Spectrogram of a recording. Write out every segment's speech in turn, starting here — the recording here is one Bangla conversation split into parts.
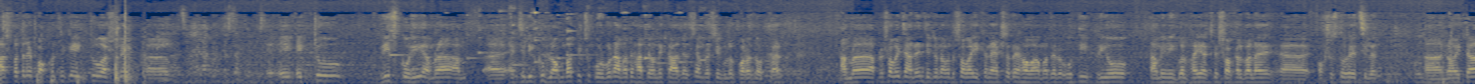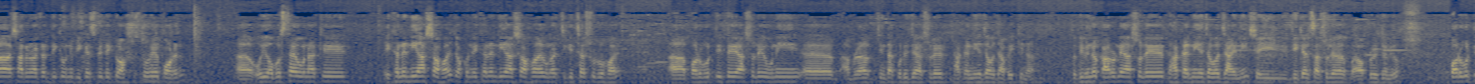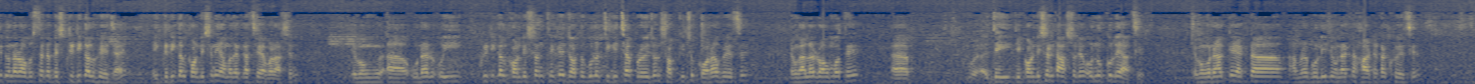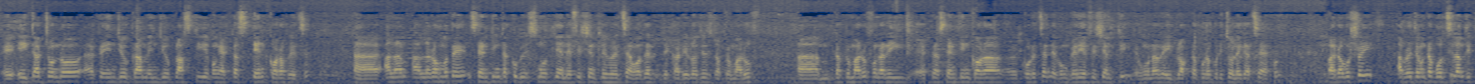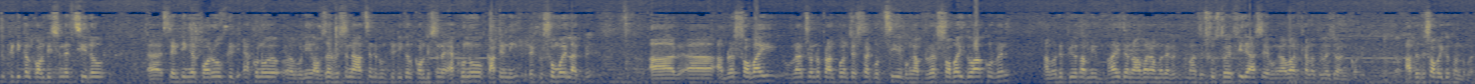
হাসপাতালের পক্ষ থেকে একটু আসলে একটু ব্রিফ করি। আমরা অ্যাকচুয়ালি খুব লম্বা কিছু করব না, আমাদের হাতে অনেক কাজ আছে, আমরা সেগুলো করা দরকার। আমরা, আপনারা সবাই জানেন যে জন্য আমাদের সবাই এখানে একসাথে হওয়া আমাদের অতি প্রিয় তামিম ইকবাল ভাই আজকে সকালবেলায় অসুস্থ হয়েছিলেন। নয়টা, সাড়ে নয়টার দিকে উনি বিকেএসপিতে একটু অসুস্থ হয়ে পড়েন। ওই অবস্থায় ওনাকে এখানে নিয়ে আসা হয়। যখন এখানে নিয়ে আসা হয়, ওনার চিকিৎসা শুরু হয়। পরবর্তীতে আসলে উনি আমরা চিন্তা করি যে আসলে ঢাকা নিয়ে যাওয়া যাবে কিনা। তো বিভিন্ন কারণে আসলে ঢাকা নিয়ে যাওয়া যায়নি, সেই ডিটেলস আসলে অপ্রয়োজনীয়। পরবর্তীতে ওনার অবস্থাটা বেশ ক্রিটিক্যাল হয়ে যায়। এই ক্রিটিক্যাল কন্ডিশনেই আমাদের কাছে আবার আসেন। এবং ওনার ওই ক্রিটিক্যাল কন্ডিশন থেকে যতগুলো চিকিৎসা প্রয়োজন সব কিছু করা হয়েছে। এবং আল্লাহর রহমতে যেই, যে কন্ডিশনটা আসলে অনুকূলে আছে। এবং ওনাকে একটা, আমরা বলি যে ওনার একটা হার্ট অ্যাটাক হয়েছে। এইটার জন্য একটা এনজিওগ্রাম এনজিও প্লাস্টি এবং একটা স্টেন্ট করা হয়েছে। আল্লাহ আল্লাহ রহমতে স্টেন্টিংটা খুব স্মুথলি অ্যান্ড এফিসিয়েন্টলি হয়েছে আমাদের যে cardiologist doctor Maruf. Doctor Maruf ওনার এই একটা সেন্টিং করা করেছেন এবং ভেরি এফিসিয়েন্টলি এবং ওনার এই ব্লকটা পুরোপুরি চলে গেছে এখন। বাট অবশ্যই আমরা যেমনটা বলছিলাম যে একটু ক্রিটিক্যাল কন্ডিশনে ছিল সেন্টিংয়ের পরেও এখনও উনি অবজারভেশনে আছেন এবং ক্রিটিক্যাল কন্ডিশনে এখনও কাটেনি একটু সময় লাগবে। আর আমরা সবাই ওনার জন্য প্রাণপণ চেষ্টা করছি এবং আপনারা সবাই দোয়া করবেন আমাদের প্রিয় আমি ভাই যেন আবার আমাদের মাঝে সুস্থ হয়ে ফিরে আসে এবং আবার খেলাধুলায় জয়েন করে। আপনাদের সবাইকে ধন্যবাদ।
